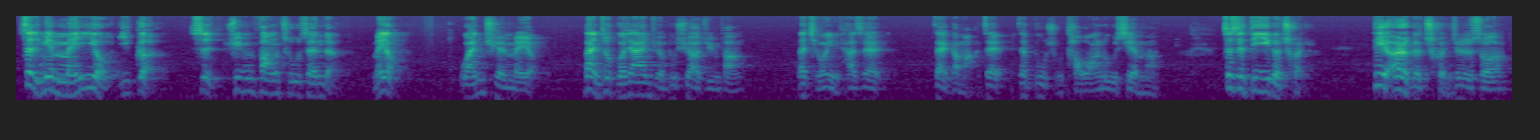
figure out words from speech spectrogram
这里面没有一个。是军方出身的，没有，完全没有。那你说国家安全不需要军方？那请问你他是在在干嘛？在在部署逃亡路线吗？这是第一个蠢。第二个蠢就是说，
